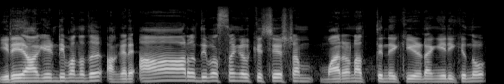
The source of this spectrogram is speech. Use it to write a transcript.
ഇരയാകേണ്ടി വന്നത്. അങ്ങനെ ആറ് ദിവസങ്ങൾക്ക് ശേഷം മരണത്തിന് കീഴടങ്ങിയിരിക്കുന്നു.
